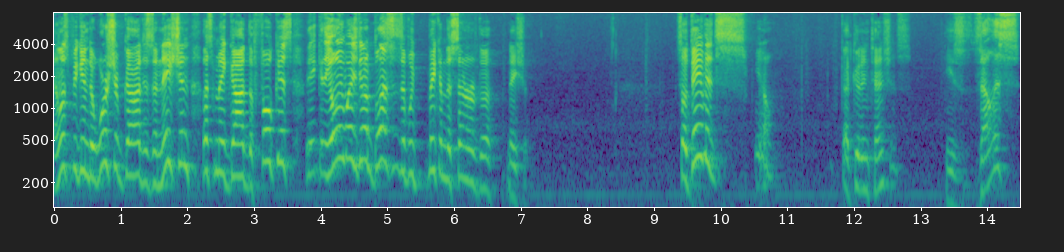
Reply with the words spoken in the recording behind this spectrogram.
and let's begin to worship God as a nation. Let's make God the focus. The only way He's going to bless us is if we make Him the center of the nation. So David's, you know, got good intentions. He's zealous.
